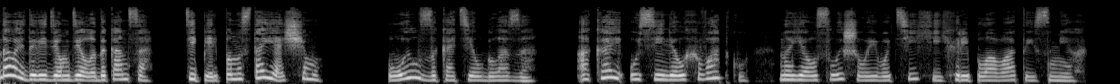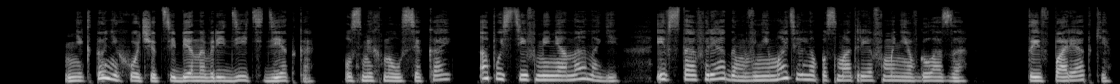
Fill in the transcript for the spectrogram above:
«Давай доведем дело до конца. Теперь по-настоящему». Уилл закатил глаза, а Кай усилил хватку, но я услышала его тихий, хрипловатый смех. «Никто не хочет тебе навредить, детка», — усмехнулся Кай, опустив меня на ноги и, встав рядом, внимательно посмотрев мне в глаза. «Ты в порядке?»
